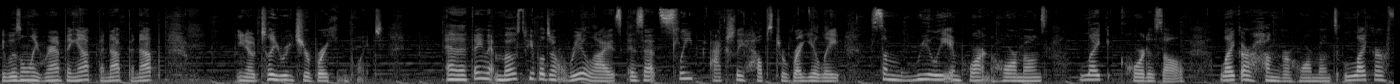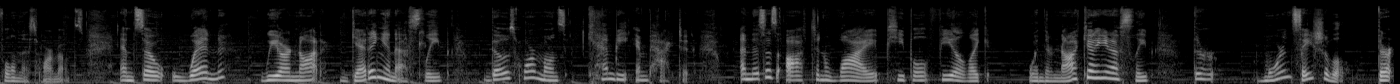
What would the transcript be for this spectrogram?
It was only ramping up and up and up, you know, till you reach your breaking point. And the thing that most people don't realize is that sleep actually helps to regulate some really important hormones like cortisol, like our hunger hormones, like our fullness hormones. And so when we are not getting enough sleep, those hormones can be impacted. And this is often why people feel like when they're not getting enough sleep, they're more insatiable. Their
